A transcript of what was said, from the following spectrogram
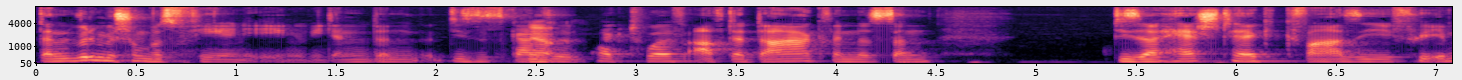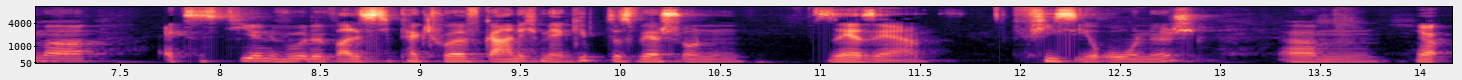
dann würde mir schon was fehlen irgendwie. Dann, dann dieses ganze ja. Pac-12 After Dark, wenn das dann dieser Hashtag quasi für immer existieren würde, weil es die Pac-12 gar nicht mehr gibt, das wäre schon sehr, sehr fies ironisch. Ähm, ja.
